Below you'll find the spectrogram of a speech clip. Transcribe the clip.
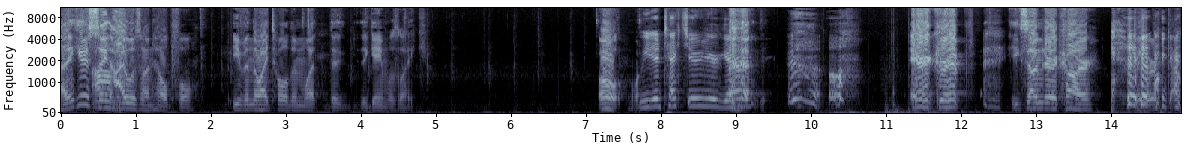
I think he was saying Um, I was unhelpful, even though I told him what the the game was like. Oh, We detected your gun. oh, Eric Rip. He's under a car. we're- I got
